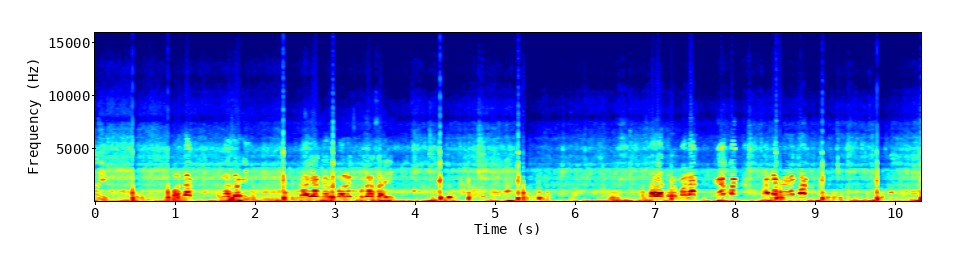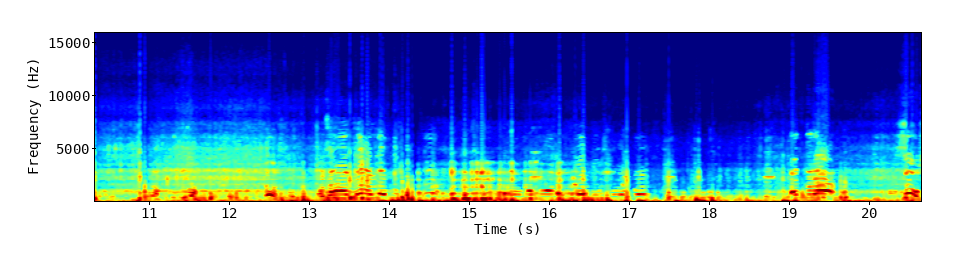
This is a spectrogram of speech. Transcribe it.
Uy! Banak! Bagasay! Naya ka banak bagasay. Antara tara banak! Emak! Banak! Emak! Dos! Alam ko ba? Antara! Sus!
